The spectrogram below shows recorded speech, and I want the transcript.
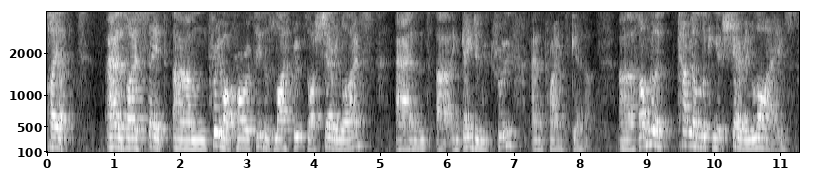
Hiya. As I said, um, three of our priorities as life groups are sharing lives and uh, engaging with truth and praying together. Uh, so I'm going to carry on looking at sharing lives,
